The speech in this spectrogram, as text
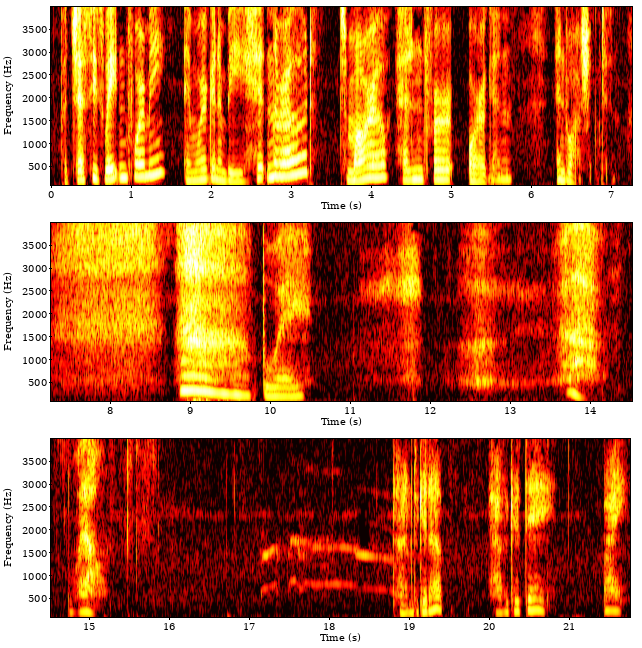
But Jesse's waiting for me, and we're going to be hitting the road tomorrow, heading for Oregon and Washington. Oh, boy. well, time to get up. Have a good day. Bye.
